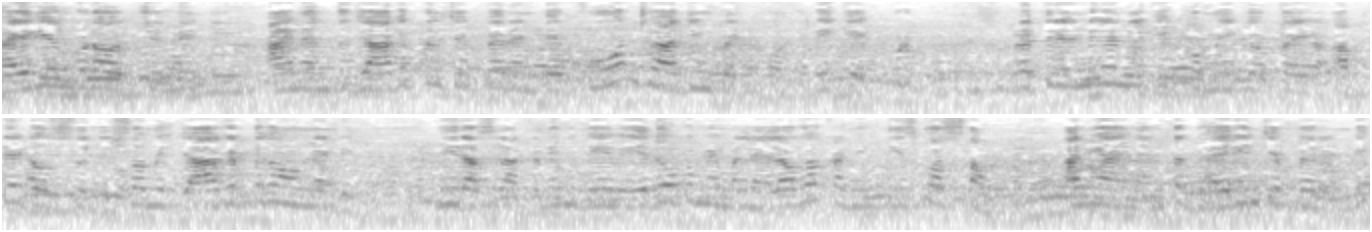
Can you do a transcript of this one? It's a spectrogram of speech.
ధైర్యం కూడా వచ్చింది. ఆయన ఎంత జాగ్రత్తలు చెప్పారంటే ఫోన్ ఛార్జింగ్ పెట్టుకోండి. మీకు ఎప్పుడు ప్రతి రెండు గంటలకి మీకు ఒక అప్డేట్ వస్తుంది. సో మీరు జాగ్రత్తగా ఉండండి. మీరు అసలు అక్కడి నుంచి మేము ఏదో ఒక మిమ్మల్ని ఎలాగో అక్కడి నుంచి తీసుకొస్తాం అని ఆయన ఎంత ధైర్యం చెప్పారండి.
